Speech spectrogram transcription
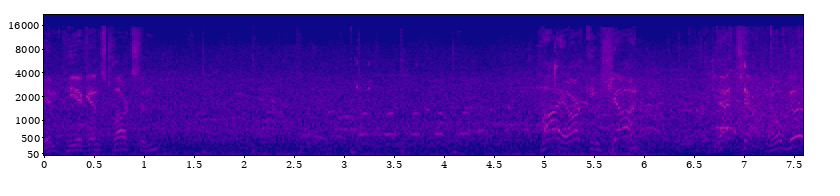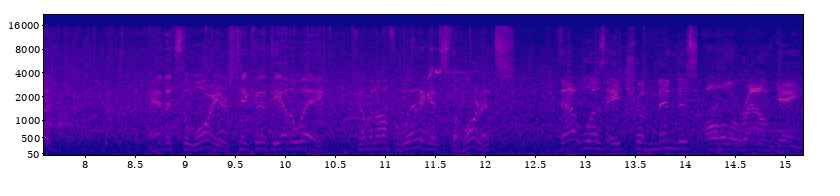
MP against Clarkson. High arcing shot. That shot, no good. And it's the Warriors taking it the other way. Coming off a win against the Hornets. That was a tremendous all-around game.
